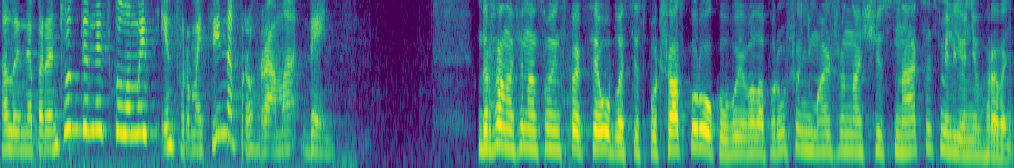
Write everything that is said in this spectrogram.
Галина Баранчук, Денис Коломис, інформаційна програма День. Державна фінансова інспекція області з початку року виявила порушень майже на 16 мільйонів гривень.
